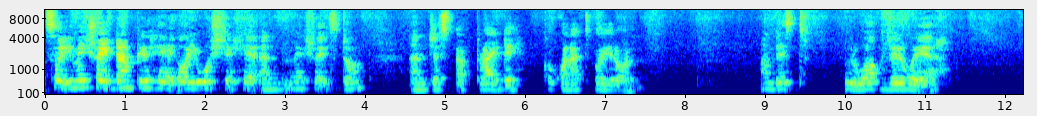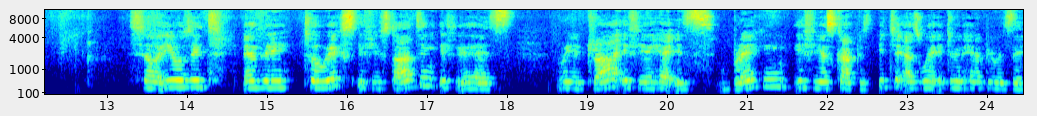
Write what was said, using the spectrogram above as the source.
So you make sure you damp your hair or you wash your hair and make sure it's damp and just apply the coconut oil on. And this will work very well. So use it every two weeks if you're starting if your hair is really dry if your hair is breaking if your scalp is itchy as well it will help you with the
